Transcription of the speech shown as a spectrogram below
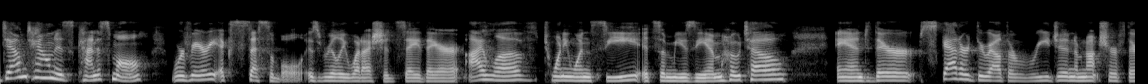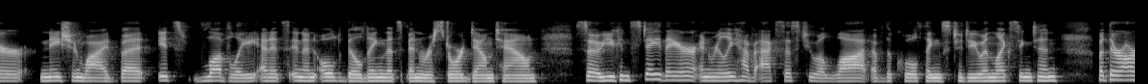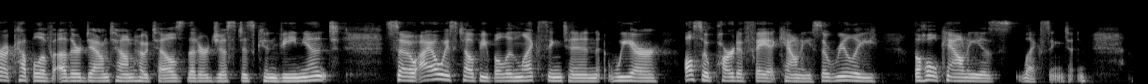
Downtown is kind of small. We're very accessible, is really what I should say there. I love 21C. It's a museum hotel and they're scattered throughout the region. I'm not sure if they're nationwide, but it's lovely and it's in an old building that's been restored downtown. So you can stay there and really have access to a lot of the cool things to do in Lexington. But there are a couple of other downtown hotels that are just as convenient. So I always tell people in Lexington, we are also part of Fayette County. So really, the whole county is Lexington.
